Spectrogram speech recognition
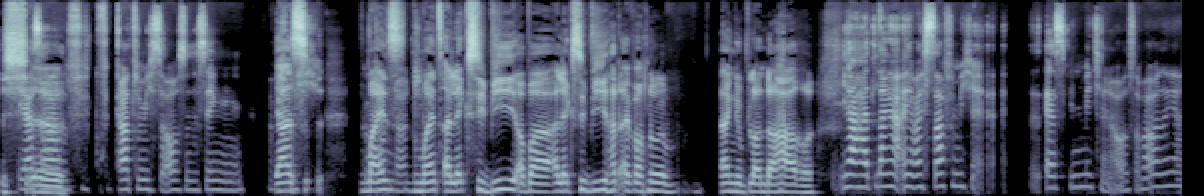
Ich, Ja, sah äh, f grad für mich so aus und deswegen ja, es, du, meinst, du meinst Alexi B, aber Alexi B hat einfach nur lange blonde Haare. Ja, hat lange aber es sah für mich, äh, erst wie 'n Mädchen aus, aber ja.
